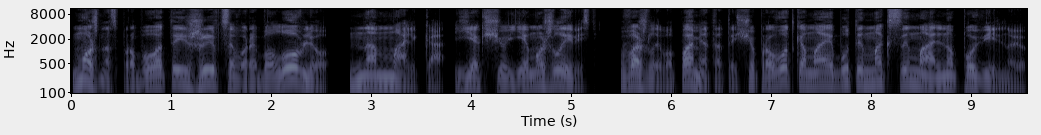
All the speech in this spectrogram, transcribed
Можна спробувати й живцеву риболовлю на малька, якщо є можливість. Важливо пам'ятати, що проводка має бути максимально повільною,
